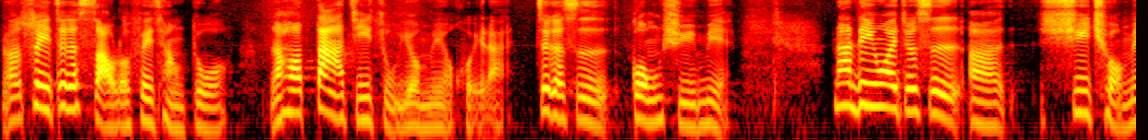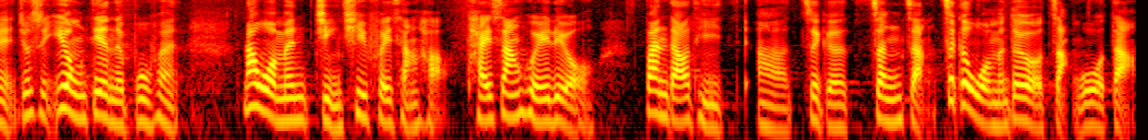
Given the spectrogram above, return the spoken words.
然后所以这个少了非常多，然后大机组又没有回来，这个是供需面。那另外就是呃需求面，就是用电的部分。那我们景气非常好，台商回流，半导体啊、这个增长，这个我们都有掌握到。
